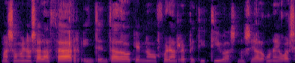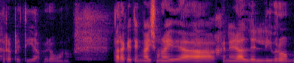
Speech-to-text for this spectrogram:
más o menos al azar, intentado que no fueran repetitivas, no sé, alguna igual se repetía, pero bueno, para que tengáis una idea general del libro,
